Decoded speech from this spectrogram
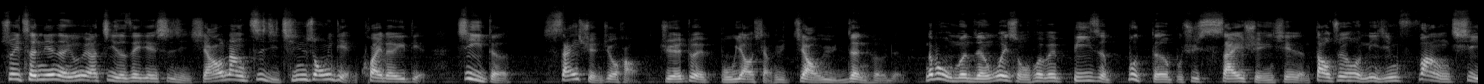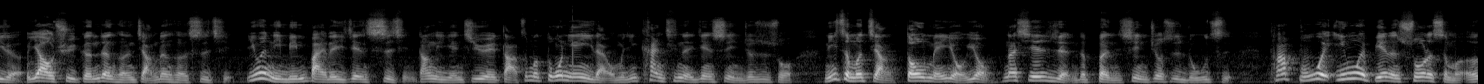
所以成年人永远要记得这件事情：想要让自己轻松一点、快乐一点，记得筛选就好，绝对不要想去教育任何人。那么我们人为什么会被逼着不得不去筛选一些人？到最后，你已经放弃了要去跟任何人讲任何事情，因为你明白了一件事情：当你年纪越大，这么多年以来，我们已经看清了一件事情，就是说，你怎么讲都没有用。那些人的本性就是如此，他不会因为别人说了什么而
